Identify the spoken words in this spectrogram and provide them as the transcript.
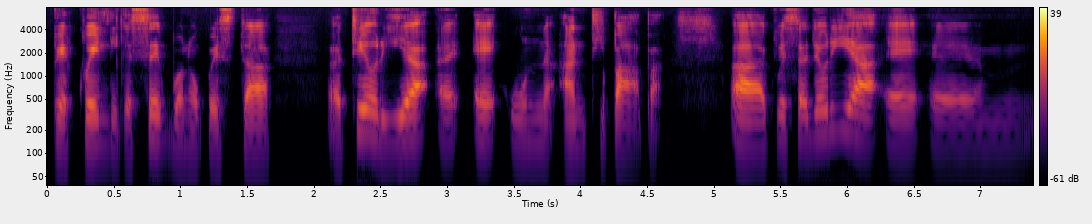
per quelli che seguono questa uh, teoria, eh, è un antipapa. Uh, questa teoria è ehm,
